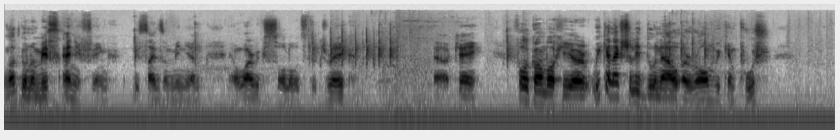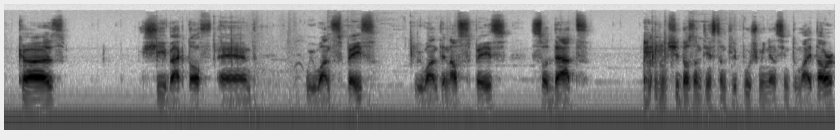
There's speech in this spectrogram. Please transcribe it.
I'm not gonna miss anything besides a minion. And Warwick soloed the Drake. Okay. Full combo here. We can actually do now a roam we can push. Because she backed off and we want space. We want enough space so that she doesn't instantly push minions into my tower.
